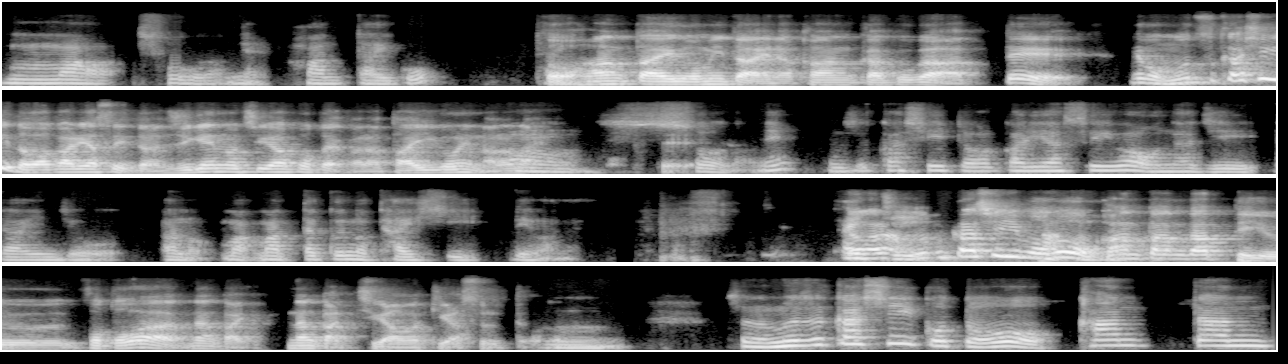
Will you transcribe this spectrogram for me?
まあ、そうだね。反対語そう、反対語みたいな感覚があって、でも難しいと分かりやすいというのは次元の違うことやから対義語にならない。うん、そうだね。難しいと分かりやすいは同じライン上、あのま、全くの対比ではない。だから難しいものを簡単だっていうことはなんかなんか違う気がするってこと、うん、その難しいことを簡単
